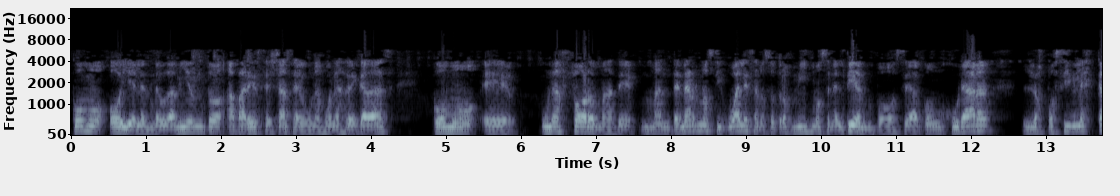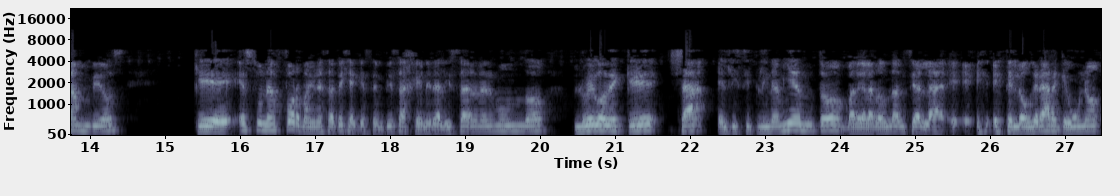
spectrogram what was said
cómo hoy el endeudamiento aparece ya hace unas buenas décadas como eh, una forma de mantenernos iguales a nosotros mismos en el tiempo, o sea, conjurar los posibles cambios que es una forma y una estrategia que se empieza a generalizar en el mundo luego de que ya el disciplinamiento, valga la redundancia, la, e, e, e, este lograr que uno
